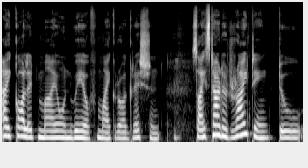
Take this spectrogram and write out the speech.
I call it my own way of microaggression. So I started writing to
